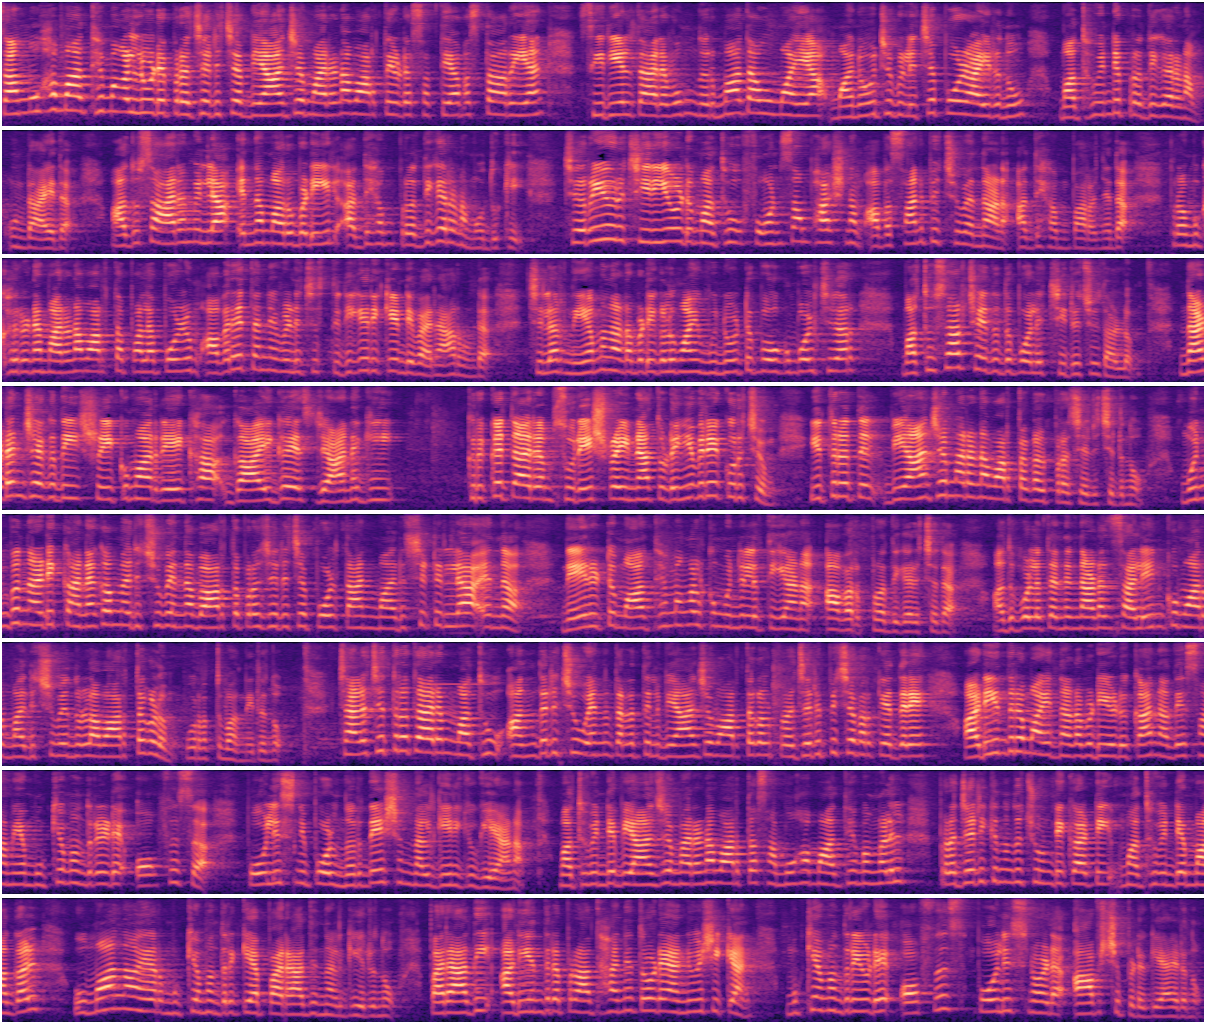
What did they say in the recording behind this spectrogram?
സമൂഹ മാധ്യമങ്ങളിലൂടെ പ്രചരിച്ച വ്യാജ മരണ വാർത്തയുടെ സത്യാവസ്ഥ അറിയാൻ സീരിയൽ താരവും നിർമ്മാതാവുമായ മനോജ് വിളിച്ചപ്പോഴായിരുന്നു മധുവിന്റെ പ്രതികരണം ഉണ്ടായത്. അതു സാരമില്ല എന്ന മറുപടിയിൽ അദ്ദേഹം പ്രതികരണം ഒതുക്കി. ചെറിയൊരു ചിരിയോട് മധു ഫോൺ സംഭാഷണം അവസാനിപ്പിച്ചുവെന്നാണ് അദ്ദേഹം പറഞ്ഞത്. പ്രമുഖരുടെ മരണവാർത്ത പലപ്പോഴും അവരെ തന്നെ വിളിച്ച് സ്ഥിരീകരിക്കേണ്ടി വരാറുണ്ട്. ചിലർ നിയമ നടപടികളുമായി മുന്നോട്ട് പോകുമ്പോൾ ചിലർ മധുസാർ ചെയ്തതുപോലെ ചിരിച്ചു തള്ളും. നടൻ ജഗതി ശ്രീകുമാർ രേഖ ഗായിക എസ് ജാനകി നൽകി ക്രിക്കറ്റ് താരം സുരേഷ് റെയ്ന തുടങ്ങിയവരെക്കുറിച്ചും ഇത്തരത്തിൽ വ്യാജമരണ വാർത്തകൾ പ്രചരിച്ചിരുന്നു. മുൻപ് നടി കനക മരിച്ചുവെന്ന വാർത്ത പ്രചരിച്ചപ്പോൾ താൻ മരിച്ചിട്ടില്ല എന്ന് നേരിട്ട് മാധ്യമങ്ങൾക്ക് മുന്നിലെത്തിയാണ് അവർ പ്രതികരിച്ചത്. അതുപോലെ തന്നെ നടൻ സലീൻ കുമാർ മരിച്ചുവെന്നുള്ള വാർത്തകളും പുറത്തു വന്നിരുന്നു. ചലച്ചിത്ര താരം മധു അന്തരിച്ചു എന്ന തരത്തിൽ വ്യാജ വാർത്തകൾ പ്രചരിപ്പിച്ചവർക്കെതിരെ അടിയന്തരമായി നടപടിയെടുക്കാൻ അതേസമയം മുഖ്യമന്ത്രിയുടെ ഓഫീസ് പോലീസിനിപ്പോൾ നിർദ്ദേശം നൽകിയിരിക്കുകയാണ്. മധുവിന്റെ വ്യാജ മരണ വാർത്ത സമൂഹ മാധ്യമങ്ങളിൽ പ്രചരിക്കുന്നത് ചൂണ്ടിക്കാട്ടി മധുവിന്റെ മകൾ ഉമാ നായർ മുഖ്യമന്ത്രിക്ക് പരാതി നൽകിയിരുന്നു. പരാതി അടിയന്തര പ്രാധാന്യത്തോടെ അന്വേഷിക്കാൻ മുഖ്യമന്ത്രിയുടെ ഓഫീസ് പോലീസിനോട് ആവശ്യപ്പെടുകയായിരുന്നു.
